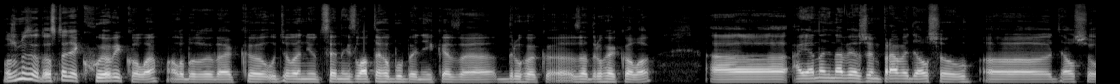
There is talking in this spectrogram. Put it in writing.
Môžeme sa dostať aj k chujovi kola, alebo teda k udeleniu ceny zlatého bubeníka za druhé, za druhé kolo. A, a ja naň naviažem práve ďalšou, uh, ďalšou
